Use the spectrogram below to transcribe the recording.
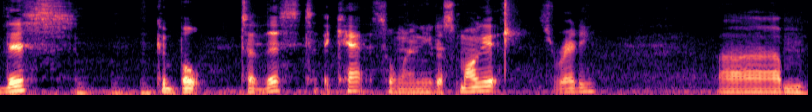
this could bolt to this to the cat so when I need to smog it it's ready. Um,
